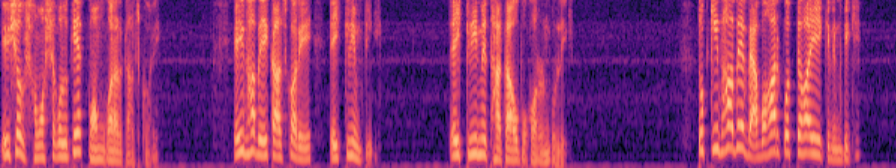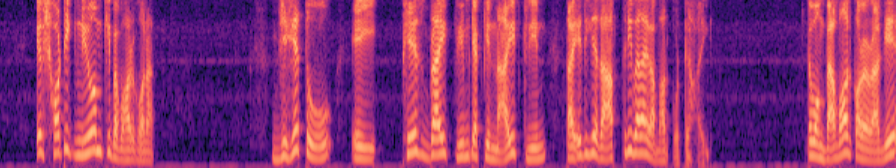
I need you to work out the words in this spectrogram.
এইসব সমস্যাগুলোকে কম করার কাজ করে। এইভাবে কাজ করে এই ক্রিমটি এই ক্রিমে থাকা উপকরণগুলি। তো কীভাবে ব্যবহার করতে হয় এই ক্রিমটিকে? এর সঠিক নিয়ম কি ব্যবহার করার? যেহেতু এই ফেস ব্রাইট ক্রিমটি একটি নাইট ক্রিম, তাই এটিকে রাত্রিবেলায় ব্যবহার করতে হয় এবং ব্যবহার করার আগে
